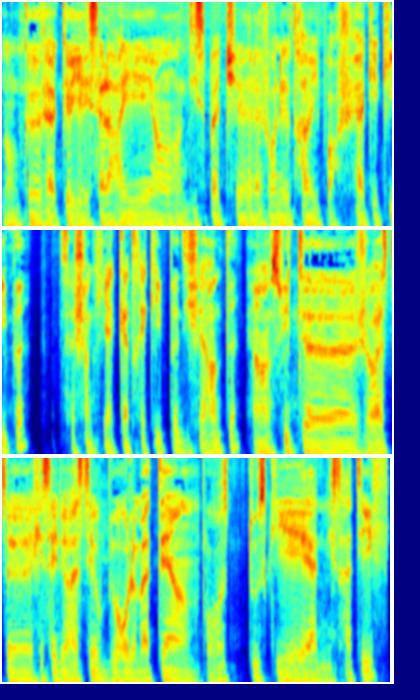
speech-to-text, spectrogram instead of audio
donc euh, j'accueille les salariés, on dispatche la journée de travail pour chaque équipe sachant qu'il y a quatre équipes différentes. ensuite, euh, je reste, j'essaye de rester au bureau le matin pour tout ce qui est administratif,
